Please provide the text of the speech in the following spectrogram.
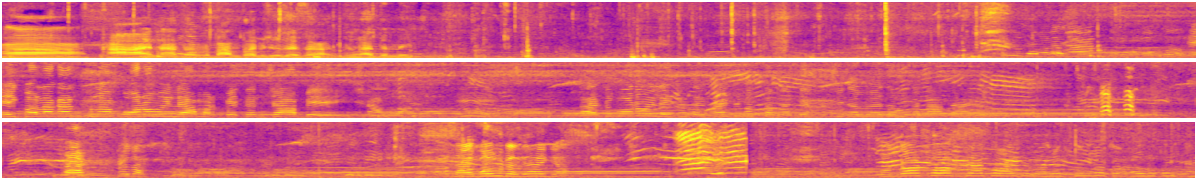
হ্যাঁ খায় না বান্ধব আমি শুধু জুনা দিলে এই কলা গাছগুলো বড় হইলে আমার পেটে যাবে, ইনশাআল্লাহ। হুম আর একটু বড় হইলে এখানে খাইতে পারতাম না হয়ে যাব, না যায় আর না, গরুটা দর্শক দেখো এখানে অনেক সুন্দর একটা গরু পাইছি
